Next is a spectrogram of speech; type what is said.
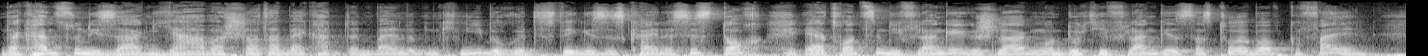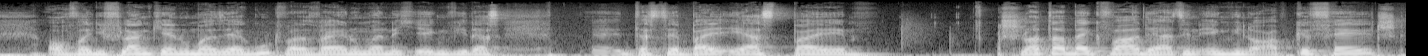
Da kannst du nicht sagen, ja, aber Schlotterberg hat den Ball mit dem Knie berührt, deswegen ist es kein Assist. Doch, er hat trotzdem die Flanke geschlagen und durch die Flanke ist das Tor überhaupt gefallen. Auch weil die Flanke ja nun mal sehr gut war. Das war ja nun mal nicht irgendwie, das, äh, dass der Ball erst bei Schlotterbeck war, der hat ihn irgendwie noch abgefälscht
